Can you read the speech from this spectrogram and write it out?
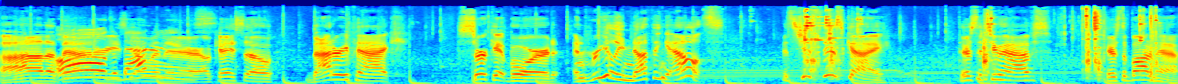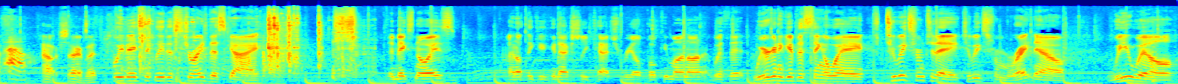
Ah, the Oh, batteries, the go in there. Okay, so battery pack, circuit board, and really nothing else. It's just this guy. There's the two halves. Here's the bottom half. Ow. Ouch, sorry, bud. We basically destroyed this guy. It makes noise. I don't think you can actually catch real Pokemon on it with it. We're gonna give this thing away two weeks from today, two weeks from right now. We will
